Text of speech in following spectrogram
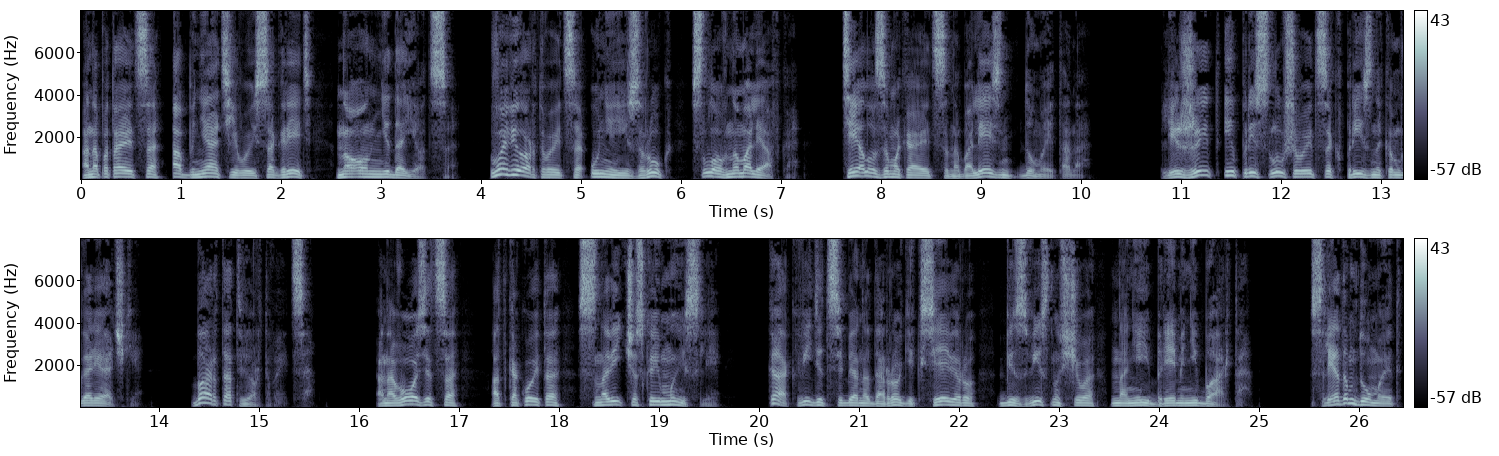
Она пытается обнять его и согреть, но он не дается. Вывертывается у ней из рук, словно малявка. Тело замыкается на болезнь, думает она. Лежит и прислушивается к признакам горячки. Барт отвертывается. Она возится от какой-то сновидческой мысли. Как видит себя на дороге к северу без виснущего на ней бремени Барта. Следом думает,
